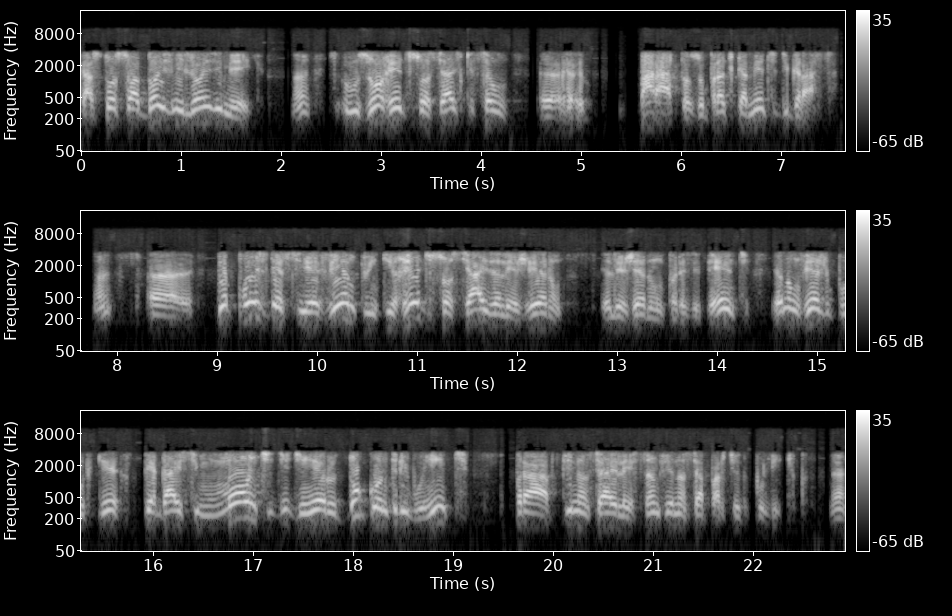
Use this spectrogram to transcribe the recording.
gastou só 2 milhões e meio, né? usou redes sociais que são uh, baratas ou praticamente de graça. Né? Uh, depois desse evento em que redes sociais elegeram elegeram um presidente, eu não vejo por que pegar esse monte de dinheiro do contribuinte para financiar a eleição, financiar partido político. Né?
